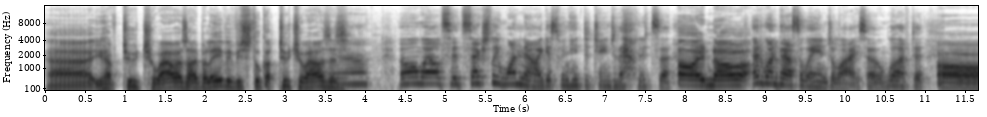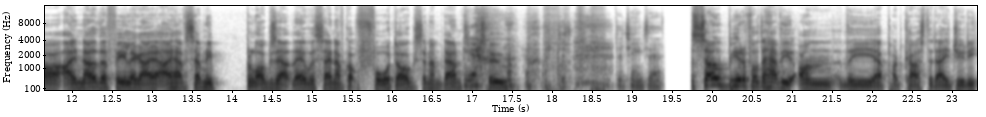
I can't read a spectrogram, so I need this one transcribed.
Uh, you have two chihuahuas, I believe. Have you still got two chihuahuas? Yeah. Oh well, it's it's actually one now. I guess we need to change that. It's a. Oh, I know. I had one pass away in July, so we'll have to. Oh, I know the feeling. I I have so many blogs out there with saying I've got four dogs and I'm down to yeah. two. to change that. So beautiful to have you on the uh, podcast today, Judy.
